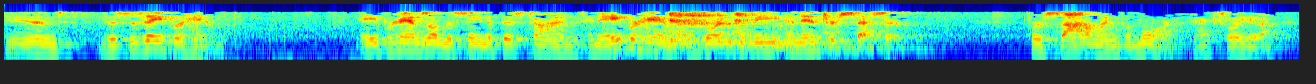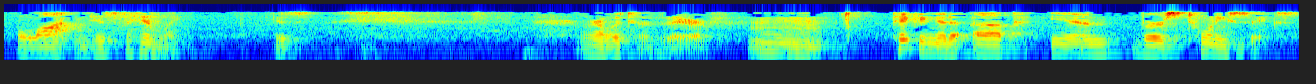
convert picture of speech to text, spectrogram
And this is Abraham. Abraham's on the scene at this time, and Abraham is going to be an intercessor for Sodom and Gomorrah. Actually, uh, Lot and his family, his relative there. Hmm. Picking it up in verse 26.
